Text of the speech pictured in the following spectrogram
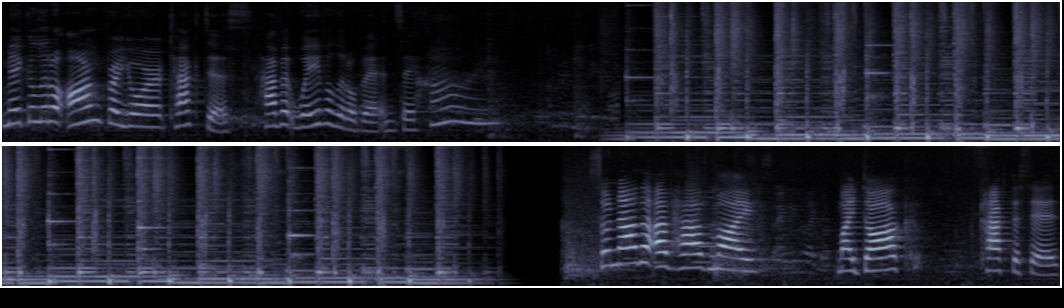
Make a little arm for your cactus. Have it wave a little bit and say hi. I have my, my dark cactuses,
